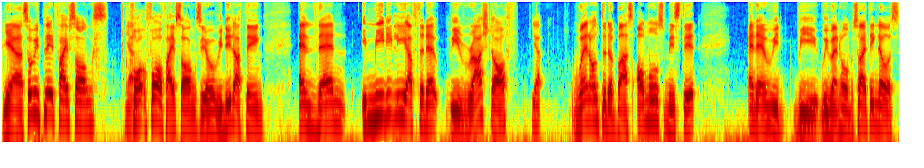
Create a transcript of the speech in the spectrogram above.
Yeah, so we played five songs, Yeah. four, four or five songs. You know, we did our thing, and then immediately after that, we rushed off, Yep. went onto the bus, almost missed it, and then we we we went home. So I think that was.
